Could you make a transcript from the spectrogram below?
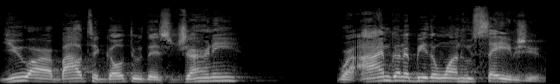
You are about to go through this journey where I'm going to be the one who saves you.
